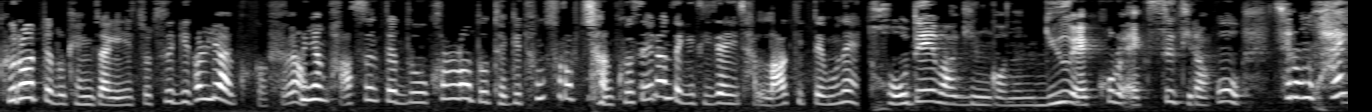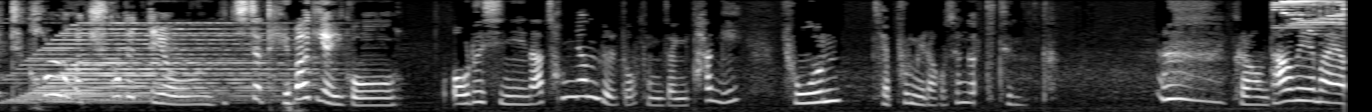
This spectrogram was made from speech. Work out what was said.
그럴 때도 굉장히 좀 쓰기 편리할 것 같고요. 그냥 봤을 때도 컬러도 되게 촌스럽지 않고 세련되게 디자인이 잘 나왔기 때문에 더 대박인 거는 뉴 에코로 XD라고 새로운 화이트 컬러가 추가됐대요. 이거 진짜 대박이야 이거. 어르신이나 청년들도 굉장히 타기 좋은 제품이라고 생각이 듭니다. 그럼 다음에 봐요.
